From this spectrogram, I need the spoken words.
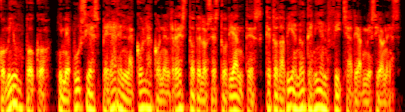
Comí un poco y me puse a esperar en la cola con el resto de los estudiantes que todavía no tenían ficha de admisiones.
